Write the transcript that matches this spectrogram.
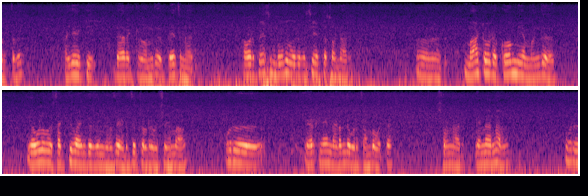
ஒருத்தர் ஐஐடி டைரக்டர் வந்து பேசினார். அவர் பேசும்போது ஒரு விஷயத்தை சொன்னார். மாட்டோட கோமியம் வந்து எவ்வளவு சக்தி வாய்ந்ததுங்கிறத எடுத்து சொல்கிற விஷயமா ஒரு ஏற்கனவே நடந்த ஒரு சம்பவத்தை சொன்னார். என்னன்னா ஒரு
